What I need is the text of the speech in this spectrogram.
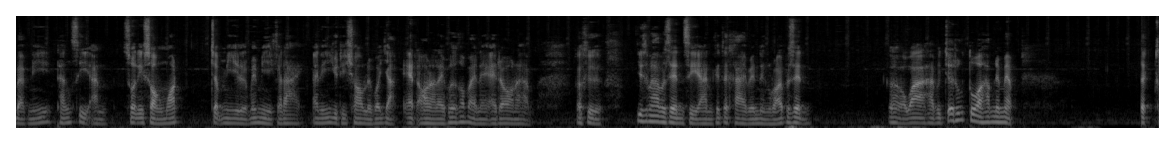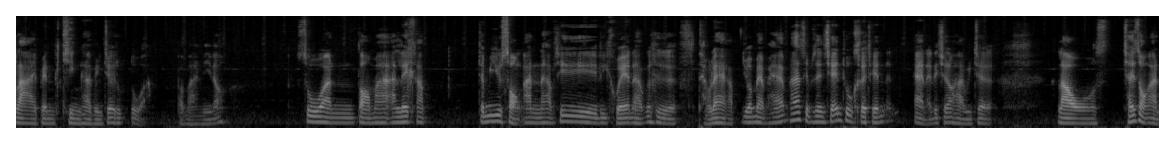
แบบนี้ทั้ง 4 อัน ส่วนอีก 2มอดจะมีหรือไม่มีก็ได้ อันนี้อยู่ที่ชอบเลยว่าอยากแอดออนอะไรเพิ่มเข้าไปใน Idol นะครับ ก็คือ 25% 4 อันก็จะกลายเป็น 100% ก็เท่ากับว่า Harbinger ทุกตัวครับในแมปจะกลายเป็น King Harbinger ทุกตัวประมาณนี้เนาะส่วนต่อมาอันเล็กครับ จะมีอยู่ 2 อันนะครับที่ request นะครับ ก็คือแถวแรกครับ your map have 50% chance to curtain and additional harbinger เราใช้ 2 อัน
